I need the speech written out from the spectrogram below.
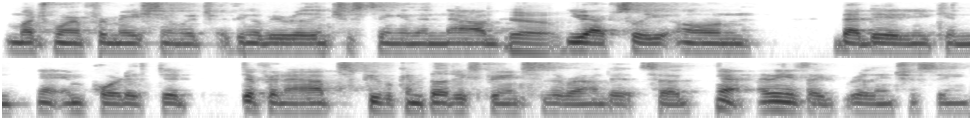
much more information, which I think will be really interesting. And then now yeah. you actually own that data and you can import it to different apps people can build experiences around it. So yeah i think it's like really interesting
